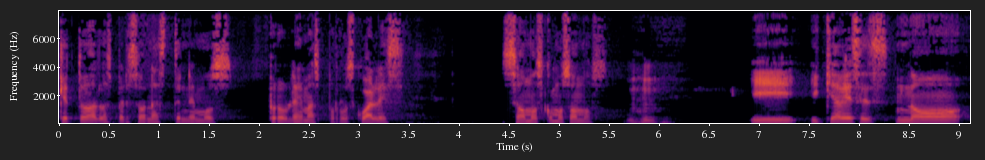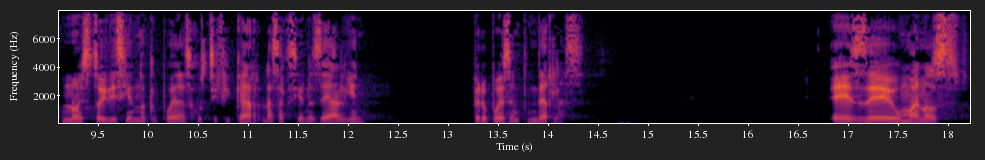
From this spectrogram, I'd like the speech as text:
que todas las personas tenemos problemas por los cuales somos como somos. Y, y, que a veces no, no estoy diciendo que puedas justificar las acciones de alguien, pero puedes entenderlas. Es de humanos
